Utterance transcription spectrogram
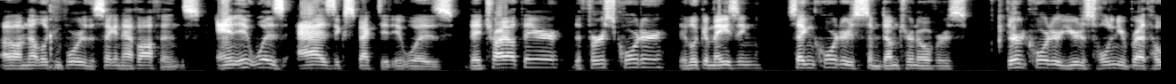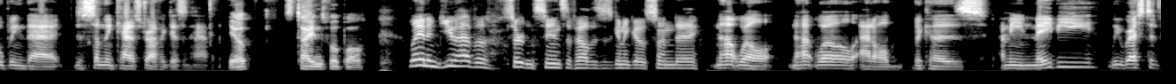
"Oh, I'm not looking forward to the second half offense," and it was as expected. It was they tried out there the first quarter. They look amazing. Second quarter is some dumb turnovers. Third quarter, you're just holding your breath, hoping that just something catastrophic doesn't happen. Yep. It's Titans football. Landon, do you have a certain sense of how this is going to go Sunday? Not well, not well at all. Because I mean, maybe we rested,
